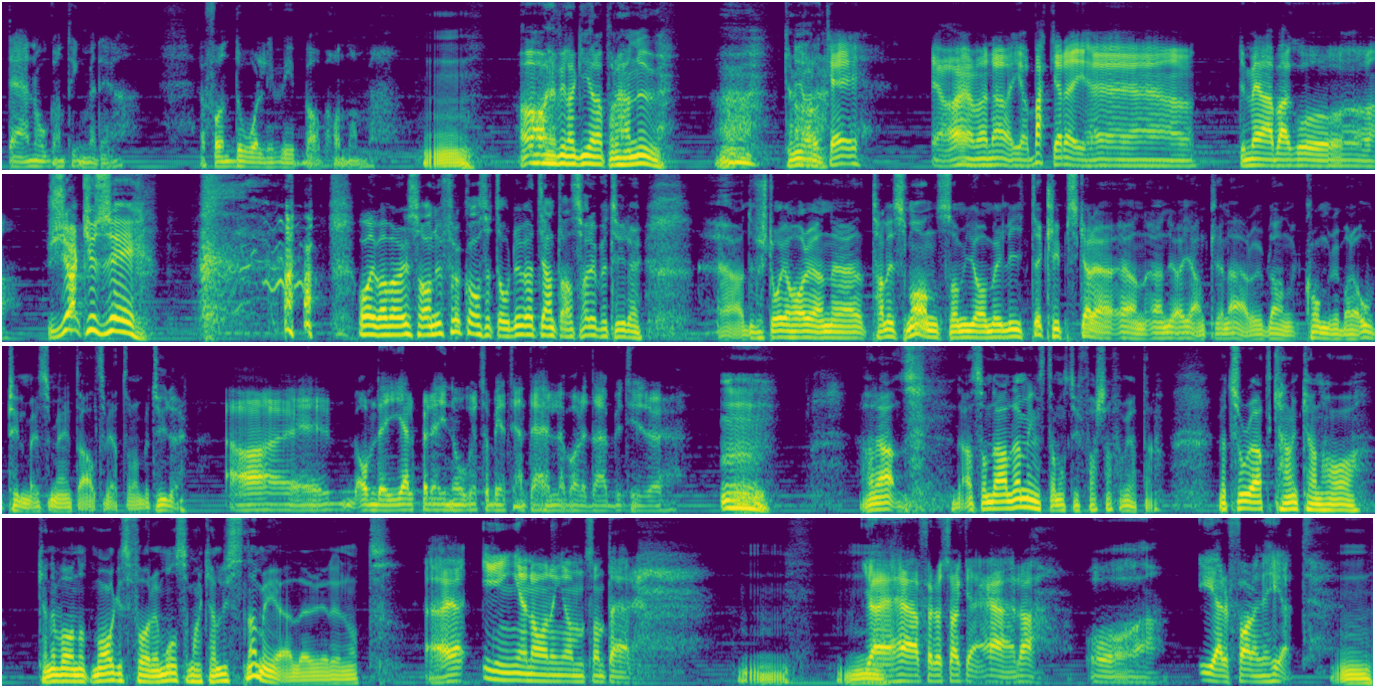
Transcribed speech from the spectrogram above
det är någonting med det. Jag får en dålig vibb av honom. Mm. Ja, jag vill agera på det här nu. Ah, kan vi ja, göra det? Okej. Ja, jag menar, jag backar dig. Eh, Du menar bara gå... Jacuzzi! Oj, vad var det du sa nu för konstigt ord? Det vet jag inte alls vad det betyder. Du förstår, jag har en eh, talisman som gör mig lite klipskare än, än jag egentligen är och ibland kommer det bara ord till mig som jag inte alls vet vad de betyder. Ja, eh, om det hjälper dig något så vet jag inte heller vad det där betyder. Mm. Ja, det, alltså, om det allra minsta måste ju farsan få veta. Men tror du att han kan ha... Kan det vara något magiskt föremål som han kan lyssna med eller är det något... Jag har ingen aning om sånt där. Jag är här för att söka ära och erfarenhet. Mm.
